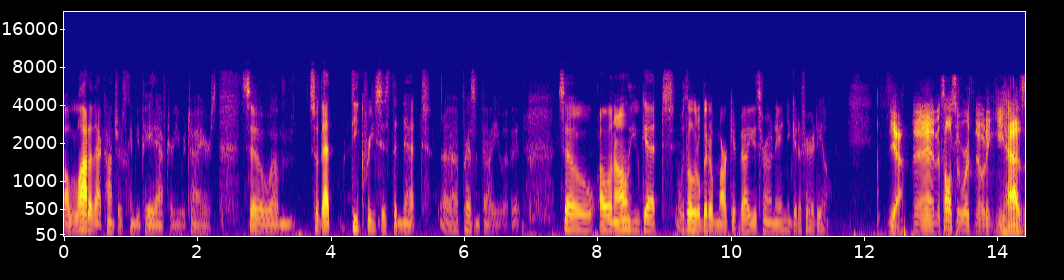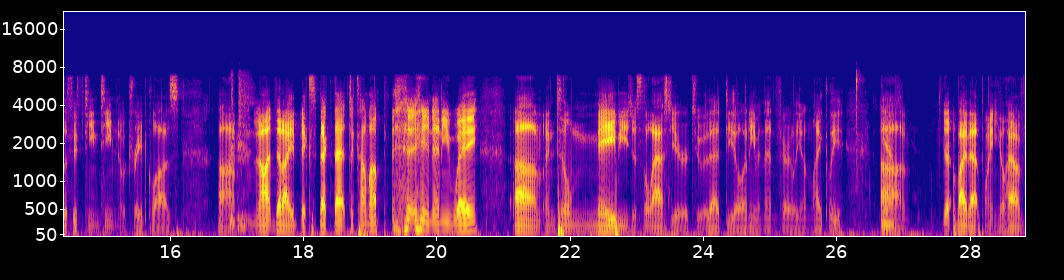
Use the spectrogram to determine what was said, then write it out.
a lot of that contract can be paid after he retires. So um, so that decreases the net uh, present value of it. So all in all, you get with a little bit of market value thrown in, you get a fair deal. Yeah, and it's also worth noting he has a 15-team no trade clause. Um, not that I expect that to come up in any way um, until maybe just the last year or two of that deal, and even then, fairly unlikely. Yeah. Um, yeah, by that point, he'll have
